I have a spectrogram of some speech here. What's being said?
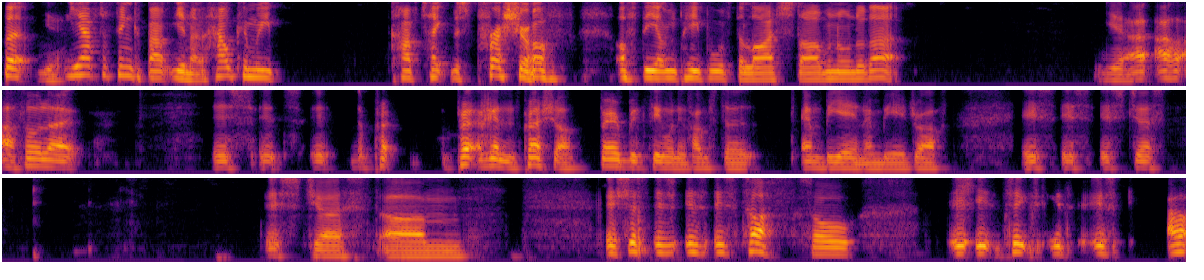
But Yeah. you have to think about, you know, how can we kind of take this pressure off off the young people with the lifestyle and all of that? Yeah, I, I, I feel like it's it's it the pre, pre, again pressure very big thing when it comes to NBA and NBA draft. It's it's it's just it's just um it's just it's it's, it's tough. So it, it takes it it's uh,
